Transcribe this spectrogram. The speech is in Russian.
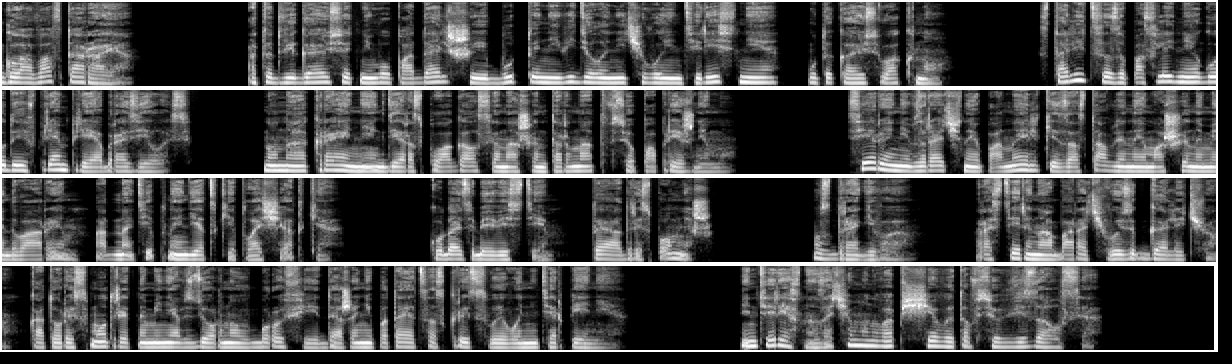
Глава вторая. Отодвигаюсь от него подальше и, будто не видела ничего интереснее, утыкаюсь в окно. Столица за последние годы и впрямь преобразилась. Но на окраине, где располагался наш интернат, все по-прежнему. Серые невзрачные панельки, заставленные машинами дворы, однотипные детские площадки. «Куда тебя вести? Ты адрес помнишь?» Вздрагиваю. Растерянно оборачиваюсь к Галичу, который смотрит на меня, вздернув бровь и даже не пытается скрыть своего нетерпения. Интересно, зачем он вообще в это все ввязался?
